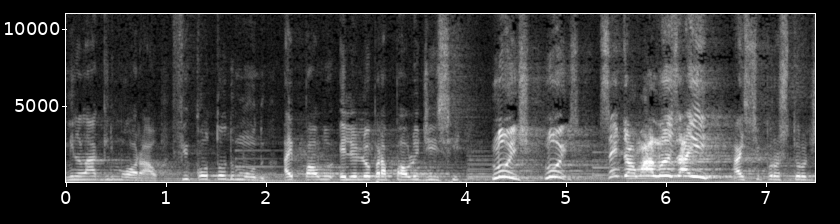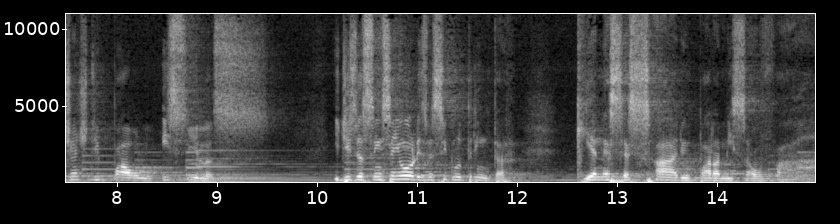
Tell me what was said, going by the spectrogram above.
Milagre moral. Ficou todo mundo. Aí Paulo, ele olhou para Paulo e disse: Luz, luz, acendeu uma luz aí. Aí se prostrou diante de Paulo e Silas. E disse assim: Senhores, versículo 30, que é necessário para me salvar.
